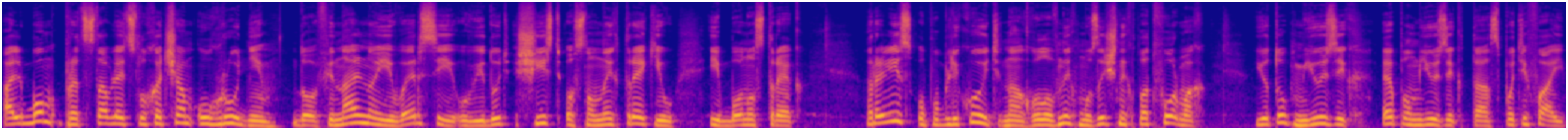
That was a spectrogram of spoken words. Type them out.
Альбом представлять слухачам у грудні. До фінальної версії увійдуть шість основних треків і бонус-трек. Реліз опублікують на головних музичних платформах YouTube Music, Apple Music та Spotify.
